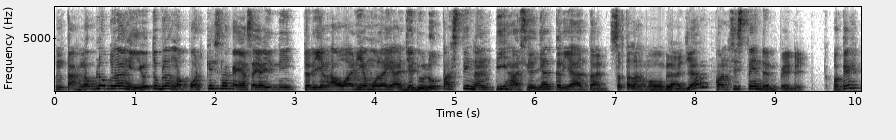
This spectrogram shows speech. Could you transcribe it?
Entah ngeblog lah, nge-youtube lah, nge-podcast lah kayak saya ini. Dari yang awalnya mulai aja dulu, pasti nanti hasilnya kelihatan. Setelah mau belajar, konsisten dan pede. Oke?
